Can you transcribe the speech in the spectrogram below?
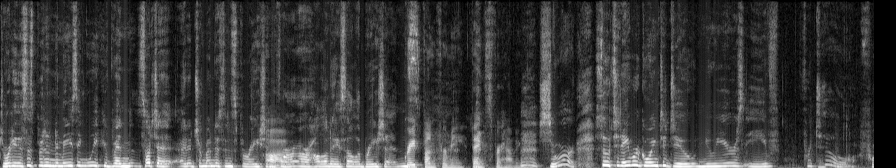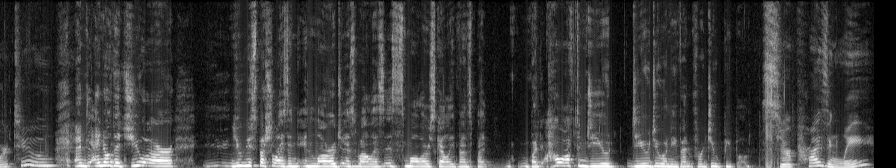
Jordi, this has been an amazing week. You've been such a, a tremendous inspiration Aw. for our holiday celebrations. Great fun for me. Thanks for having me. Sure. So today we're going to do New Year's Eve for two. For two. And I know that you are, you, you specialize in, in large as well as, as smaller scale events, but but how often do you do you do an event for two people? Surprisingly,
